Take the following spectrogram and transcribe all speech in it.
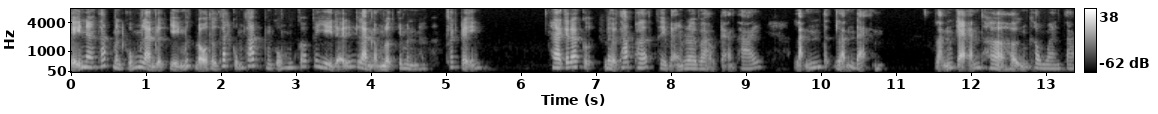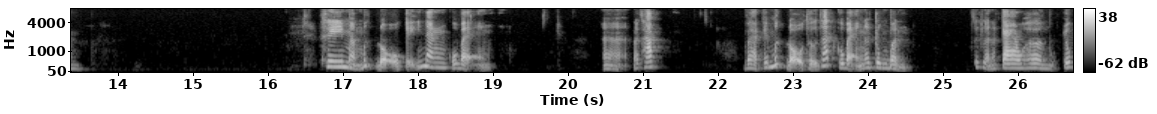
Kỹ năng thấp mình cũng làm được gì, mức độ thử thách cũng thấp, mình cũng không có cái gì để làm động lực cho mình phát triển. Hai cái đó đều thấp hết thì bạn rơi vào trạng thái lãnh lãnh đạm, lãnh cảm, hờ hững, không quan tâm. Khi mà mức độ kỹ năng của bạn à, nó thấp và cái mức độ thử thách của bạn nó trung bình, tức là nó cao hơn một chút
